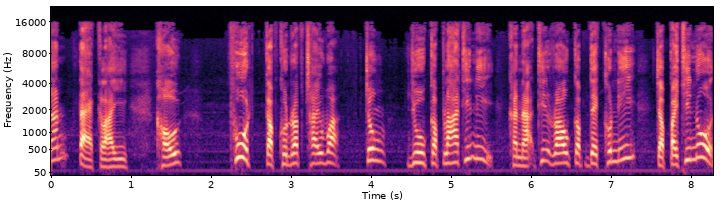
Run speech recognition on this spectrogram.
นั้นแต่ไกล เขาพูดกับคนรับใช้ว่า จงอยู่กับลาที่นี่ ขณะที่เรากับเด็กคนนี้จะไปที่นู่น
